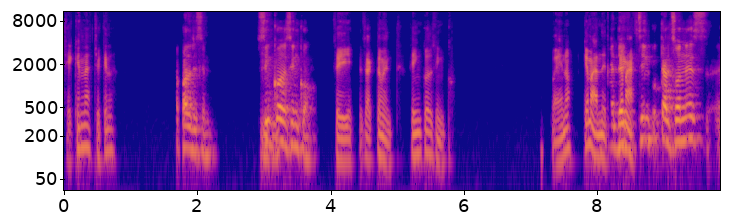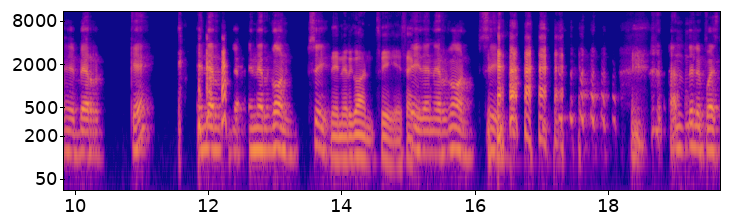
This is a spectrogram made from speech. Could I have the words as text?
chéquenla, chéquenla. Está padrísimo. Ujú. Cinco de cinco. Sí, exactamente. Cinco de cinco. Bueno, ¿qué más, cinco calzones, eh, ver qué? Ener- energón, sí. De Energón, sí, Sí, exacto. de energón, sí. Ándele pues.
